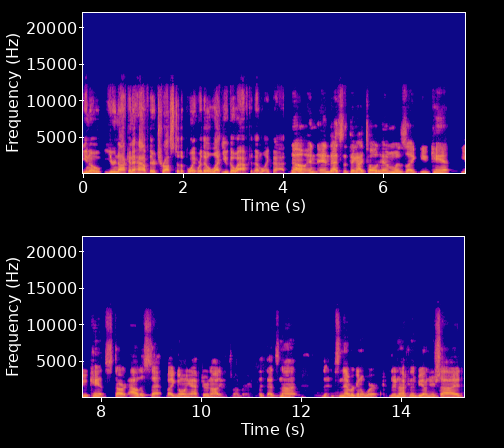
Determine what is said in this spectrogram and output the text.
you know, you're not going to have their trust to the point where they'll let you go after them like that. No, and and that's the thing I told him was like you can't you can't start out a set by going after an audience member. Like that's not it's never going to work. They're not going to be on your side.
